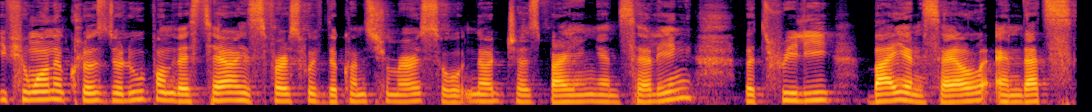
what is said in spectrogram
if you want to close the loop on Vestiaire, is first with the consumer, so not just buying and selling, but really buy and sell, and that's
